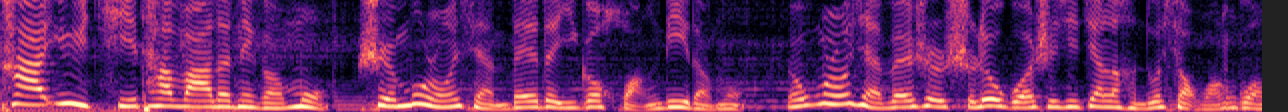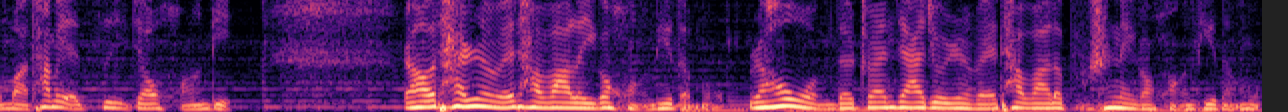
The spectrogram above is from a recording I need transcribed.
他预期他挖的那个墓是慕容鲜卑的一个皇帝的墓，然后慕容鲜卑是十六国时期建了很多小王国嘛，他们也自己叫皇帝。然后他认为他挖了一个皇帝的墓，然后我们的专家就认为他挖的不是那个皇帝的墓，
